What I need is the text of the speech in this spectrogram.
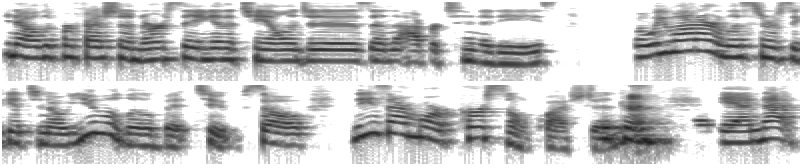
you know, the profession of nursing and the challenges and the opportunities. But we want our listeners to get to know you a little bit too. So these are more personal questions okay. and not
